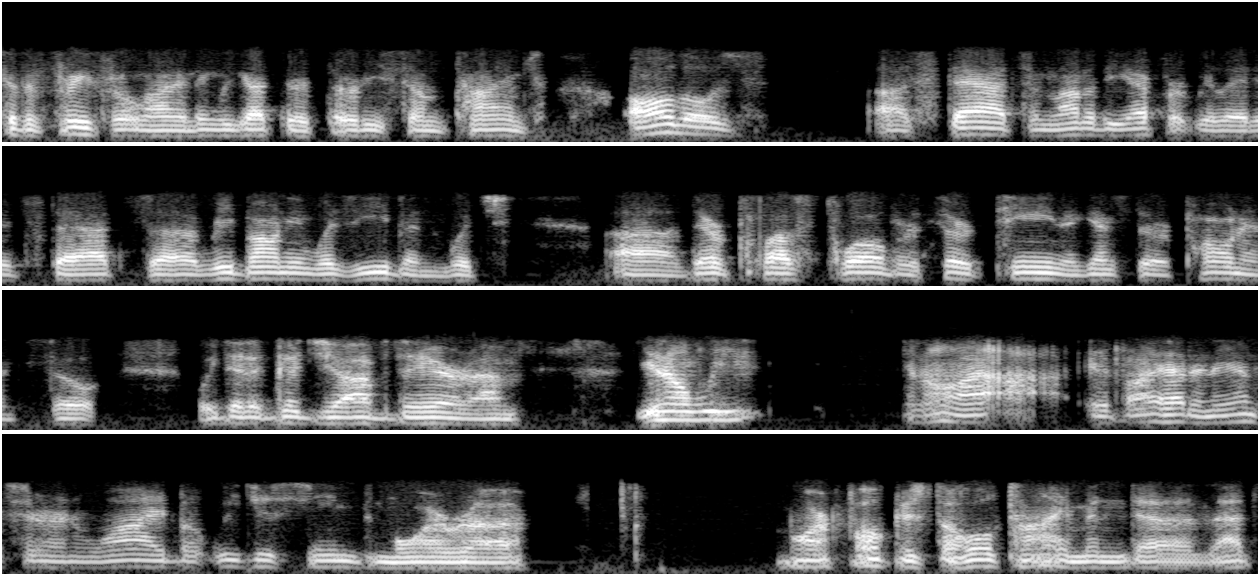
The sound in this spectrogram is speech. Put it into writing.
to the free throw line, I think we got there 30 some times. All those uh, stats and a lot of the effort related stats, uh, rebounding was even, which uh, they're plus 12 or 13 against their opponents. So we did a good job there. Um, you know, we, you know, I, if I had an answer on why, but we just seemed more. Uh, more focused the whole time, and uh, that's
